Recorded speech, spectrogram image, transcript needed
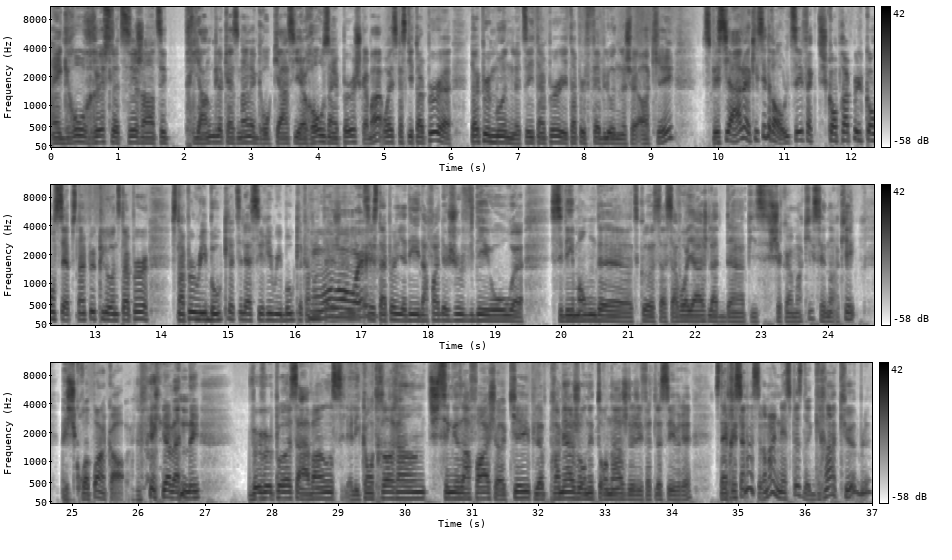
un gros russe, là, tu sais, genre, tu sais, triangle, là, quasiment, le gros casse. Il est rose un peu. Je suis comme, ah, ouais, c'est parce qu'il est un peu, euh, un peu moon, là, tu sais, il est un peu, il est un peu faibloun, là. Je fais, OK. Spécial, ok, c'est drôle, tu sais. Fait que je comprends un peu le concept. C'est un peu clown, c'est un peu, c'est un peu reboot, là, tu sais, la série reboot, là, quand on Ouais, était jeune. ouais. c'est un peu, il y a des affaires de jeux vidéo, euh, c'est des mondes, euh, en tout cas, ça, ça voyage là-dedans, puis je suis comme, ok, c'est non, ok, mais j'y crois pas encore. à un moment donné, veux, veux pas, ça avance, là, les contrats rentrent, je signe des affaires, je suis ok, puis là, première journée de tournage, là, j'ai fait, là, c'est vrai. C'est impressionnant, c'est vraiment une espèce de grand cube, là.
